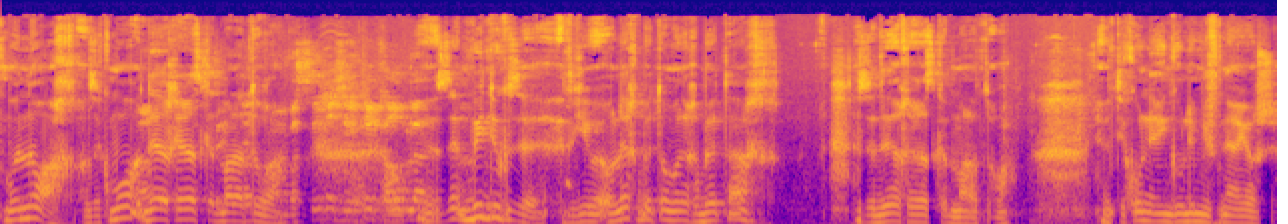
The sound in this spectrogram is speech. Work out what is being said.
כמו נוח, זה כמו דרך ארץ קדמה לתורה. זה בדיוק זה, הולך בתום הולך בטח, זה דרך ארץ קדמה לתורה. תיקון העיגולים לפני היושר.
